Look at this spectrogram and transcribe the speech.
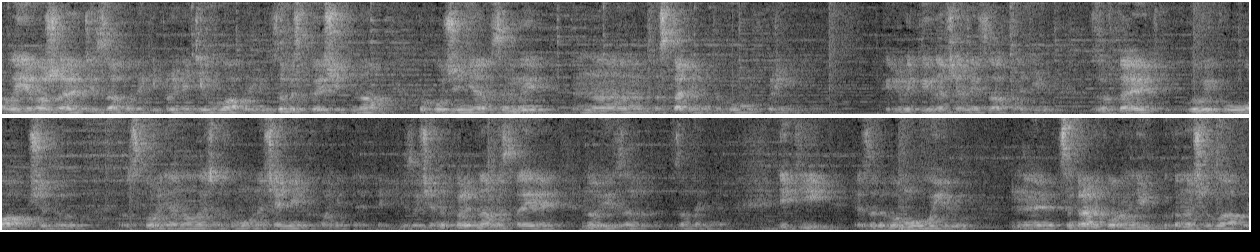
Але я вважаю, ті заходи, які прийняті владою, забезпечать нам проходження зими на достатньому такому рівні. Керівники навчальних закладів звертають велику увагу щодо створення належних умов навчання і виховання дітей. І, звичайно, перед нами стоять нові завдання, які за допомогою е, центральних органів виконавчої влади,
